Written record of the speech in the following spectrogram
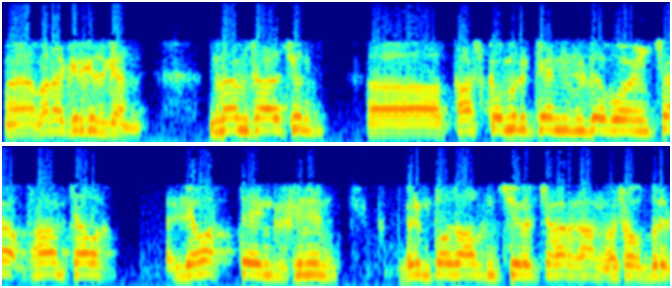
э, гана киргизген. Мына мисалы үчүн таш көмүр кен боюнча франциялык леват деген кишинин бир миң тогуз жүз алтынчы жылы чыгарган ошол бир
